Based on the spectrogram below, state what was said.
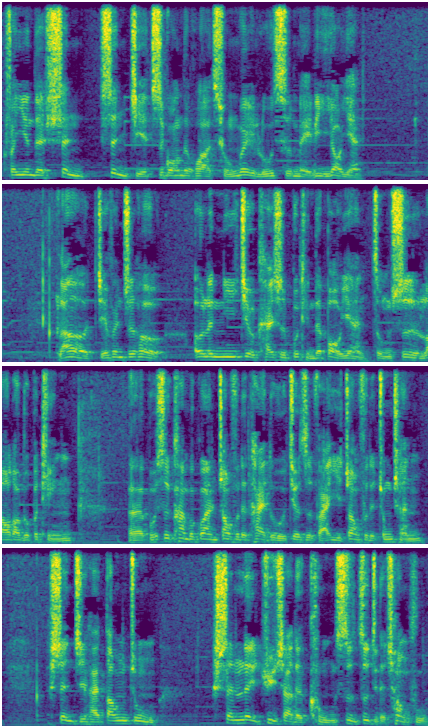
婚姻的圣圣洁之光的话，从未如此美丽耀眼。然而结婚之后，欧仁妮就开始不停的抱怨，总是唠叨个不停，呃，不是看不惯丈夫的态度，就是怀疑丈夫的忠诚，甚至还当众声泪俱下的恐吓自己的丈夫。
